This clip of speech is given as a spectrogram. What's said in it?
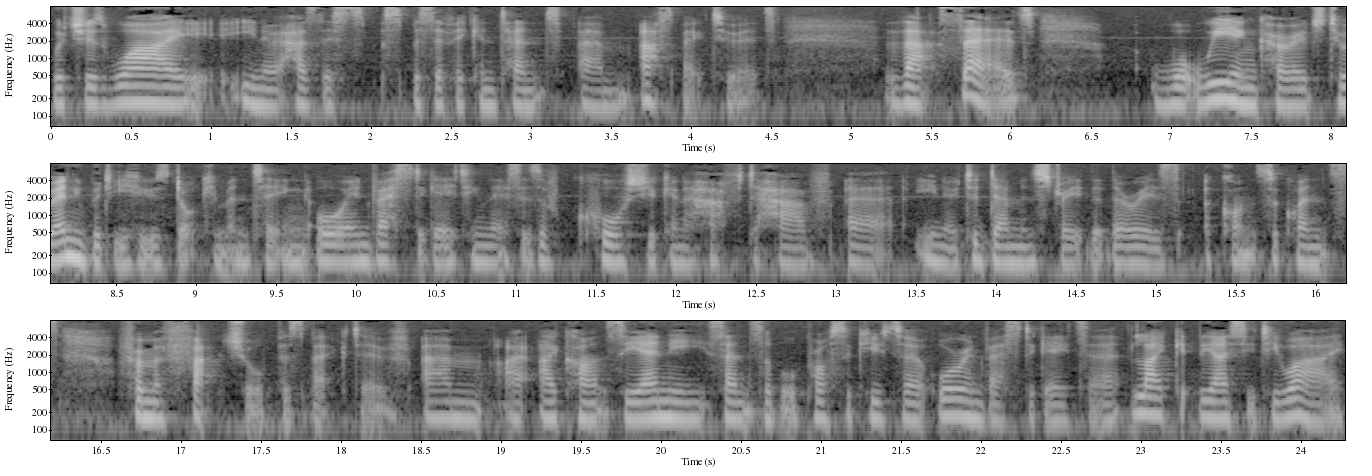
which is why you know it has this specific intent um, aspect to it. That said, what we encourage to anybody who's documenting or investigating this is, of course, you're going to have to have, uh, you know, to demonstrate that there is a consequence from a factual perspective. Um, I, I, can't see any sensible prosecutor or investigator, like at the ICTY,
